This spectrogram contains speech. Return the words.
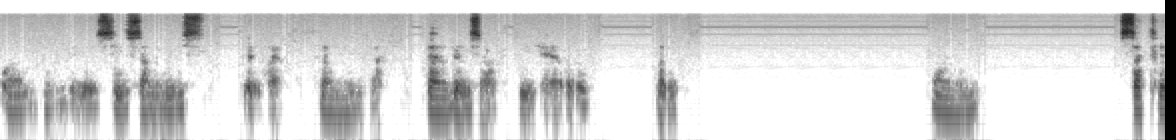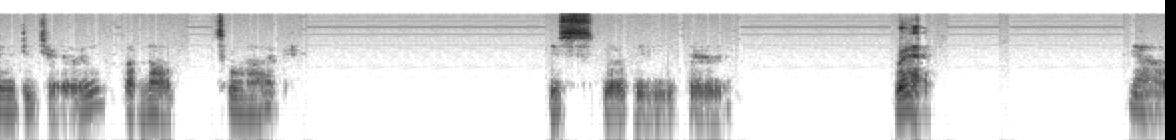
One, you see some mis some boundaries of detail, like um, subtle detail, but not too much. This will be the red. Now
